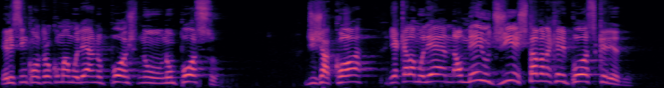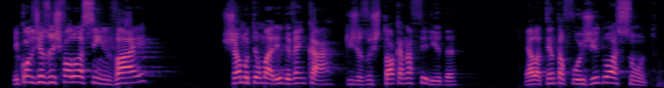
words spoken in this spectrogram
ele se encontrou com uma mulher no poço, no, num poço de Jacó, e aquela mulher ao meio-dia estava naquele poço, querido. E quando Jesus falou assim: vai, chama o teu marido e vem cá, que Jesus toca na ferida, ela tenta fugir do assunto.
